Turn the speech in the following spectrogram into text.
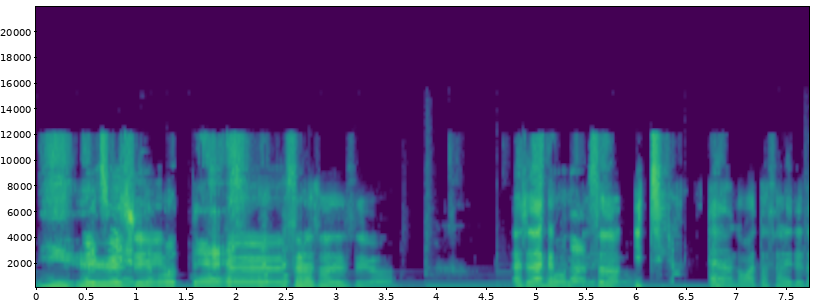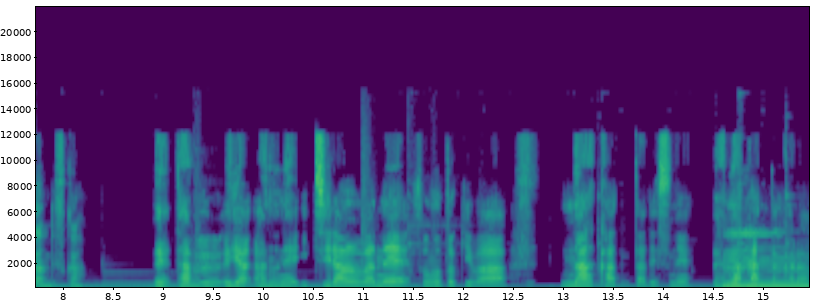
理不尽って思って。そりゃそうですよ。あじゃあなんかその一覧みたいなのが渡されてたんですか？ね多分いやあのね一覧はねその時はなかったですね。なかったから。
